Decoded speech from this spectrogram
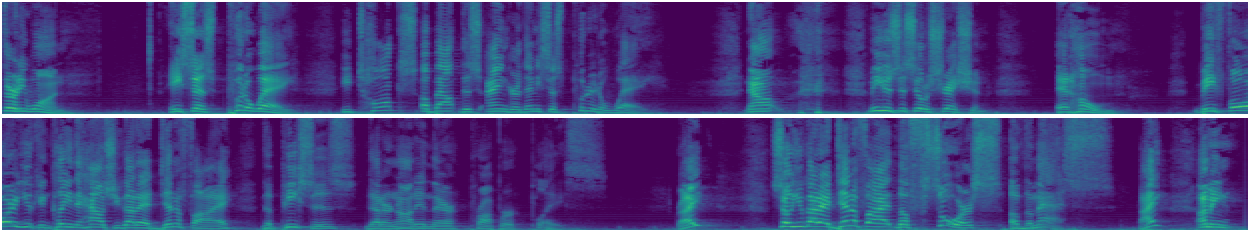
31, he says, put away. He talks about this anger, then he says, put it away. Now, let me use this illustration at home. Before you can clean the house, you got to identify the pieces that are not in their proper place. Right? So you got to identify the source of the mess. Right? I mean,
